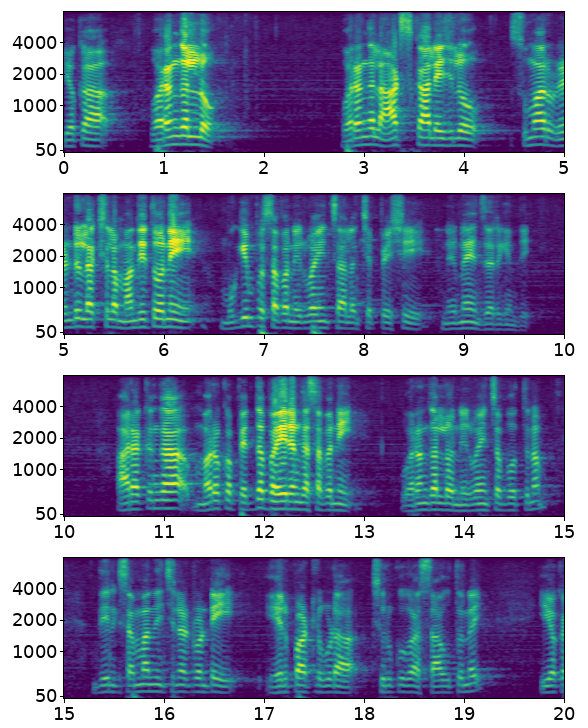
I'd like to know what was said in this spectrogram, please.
ఈ యొక్క వరంగల్లో వరంగల్ ఆర్ట్స్ కాలేజీలో సుమారు రెండు లక్షల మందితోనే ముగింపు సభ నిర్వహించాలని చెప్పేసి నిర్ణయం జరిగింది. ఆ రకంగా మరొక పెద్ద బహిరంగ సభని వరంగల్లో నిర్వహించబోతున్నాం. దీనికి సంబంధించినటువంటి ఏర్పాట్లు కూడా చురుకుగా సాగుతున్నాయి. ఈ యొక్క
